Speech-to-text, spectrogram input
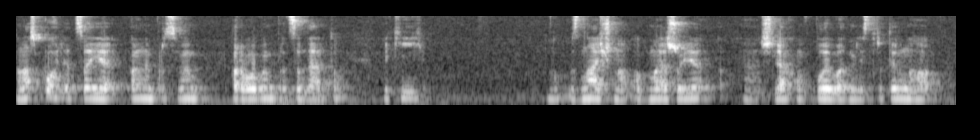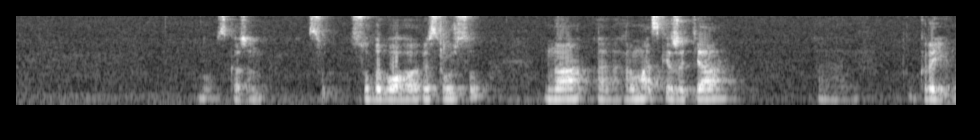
На наш погляд, це є певним правовим прецедентом, який ну, значно обмежує е, шляхом впливу адміністративного, ну, скажімо, судового ресурсу на е, громадське життя е, України.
